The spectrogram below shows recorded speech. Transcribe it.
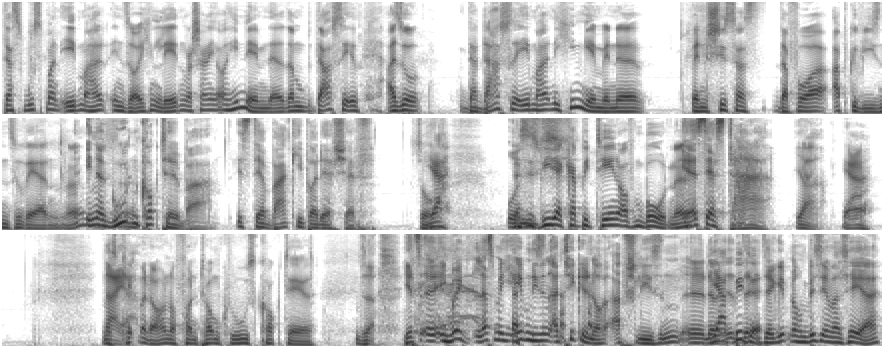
das muss man eben halt in solchen Läden wahrscheinlich auch hinnehmen. Da- Dann darfst du, eben- also da darfst du eben halt nicht hingehen, wenn du, wenn du Schiss hast, davor abgewiesen zu werden. Ne? In einer guten Cocktailbar ist der Barkeeper der Chef. So. Ja, Und das ist wie der Kapitän auf dem Boot. Ne? Er ist der Star. Ja. Ja, das Naja. kennt man doch auch noch von Tom Cruise Cocktail. So, jetzt, äh, ich möchte, lass mich eben diesen Artikel noch abschließen. Äh, der, Ja, bitte. Der, der gibt noch ein bisschen was her.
